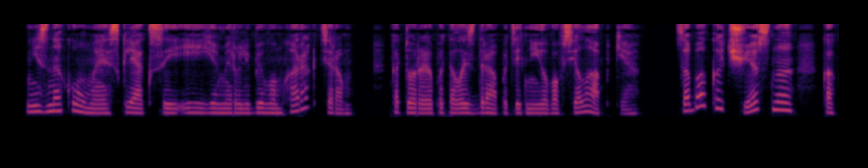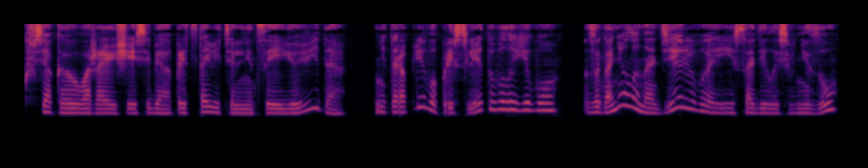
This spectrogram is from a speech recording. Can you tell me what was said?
незнакомое с Кляксой и ее миролюбивым характером, которое пыталось драпать от нее во все лапки, собака честно, как всякая уважающая себя представительница ее вида, неторопливо преследовала его, загоняла на дерево и садилась внизу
